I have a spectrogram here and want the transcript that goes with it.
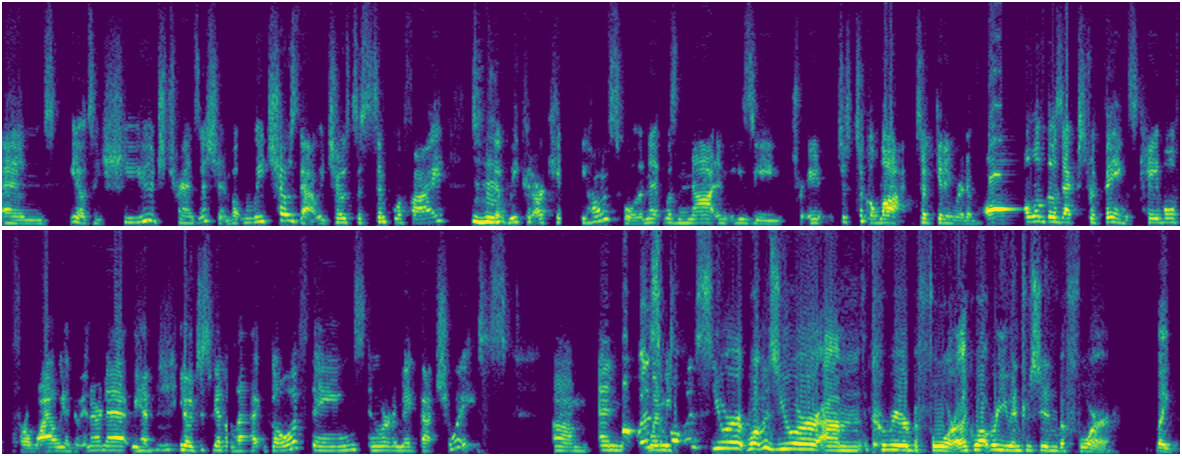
And you know it's a huge transition but we chose that. We chose to simplify so Mhm. that we could our kids be homeschooled. And it was not an easy tra- it just took a lot it took getting rid of all, all of those extra things cable for a while. We had no internet. We had you know just we had to let go of things in order to make that choice. Um, and what was, when we what was your what was your um career before? Like what were you interested in before? Like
